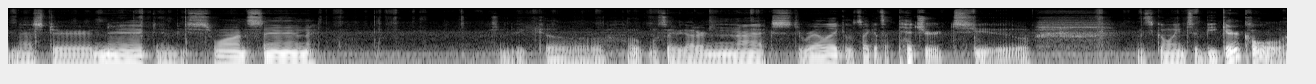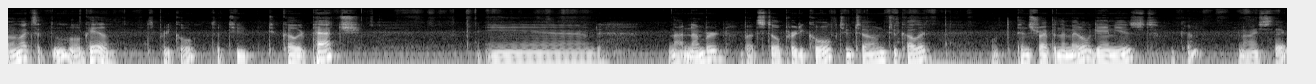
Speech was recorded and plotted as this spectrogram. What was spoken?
Nestor, Nick, Dansby Swanson. Somebody go. Oh, looks like we got our next relic. looks like it's a pitcher too. It's going to be Gerrit Cole. And like, ooh, okay. It's pretty cool. It's a two two colored patch. And not numbered, but still pretty cool. Two tone, two color. With the pinstripe in the middle, game used. Okay, nice there.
